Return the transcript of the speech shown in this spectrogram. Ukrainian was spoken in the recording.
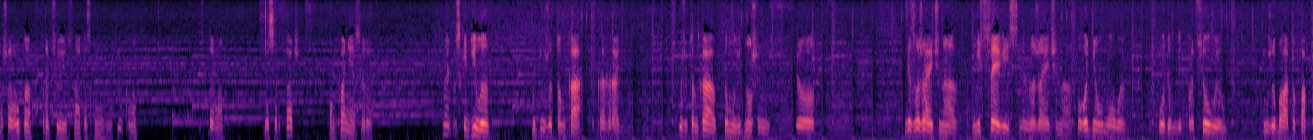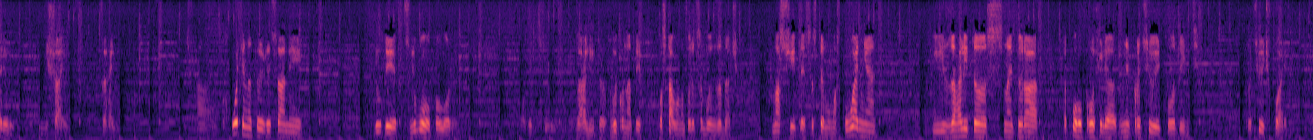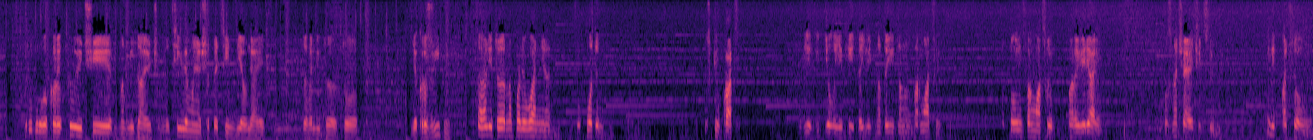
Наша група працює снайперськими гвинтівками, система Десертач, компанія СРФ. Снайперське діло тут дуже тонка така грань. Дуже тонка в тому відношенні, що незважаючи на місцевість, незважаючи на погодні умови, ходимо, відпрацьовуємо, дуже багато факторів мішають взагалі. Охоті на той же самій люди з любого положення можуть е, взагалі-то виконати поставлену перед собою задачу. У нас ще йде система маскування, і взагалі-то снайпера такого профіля не працюють поодинці, працюють в парі. Друг друга коректуючи, наблюдаючи за цілями, що та ціль з'являється. Взагалі-то то як розвідник. Взагалі-то на полювання виходимо у співпраці. Є відділи, які дають, надають нам інформацію. Ту інформацію перевіряємо, визначаючи цілі. І відпрацьовуємо.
